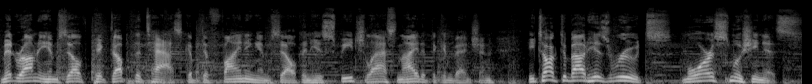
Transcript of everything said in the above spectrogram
Mitt Romney himself picked up the task of defining himself in his speech last night at the convention. He talked about his roots, more smushiness.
